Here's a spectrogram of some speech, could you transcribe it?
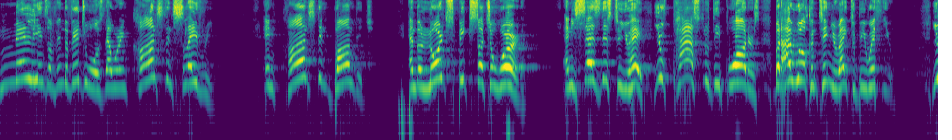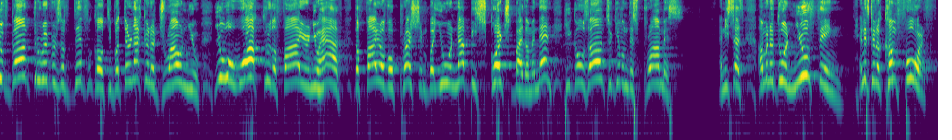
millions of individuals that were in constant slavery, in constant bondage, and the Lord speaks such a word, and He says this to you hey, you've passed through deep waters, but I will continue, right, to be with you. You've gone through rivers of difficulty, but they're not going to drown you. You will walk through the fire and you have the fire of oppression, but you will not be scorched by them. And then he goes on to give them this promise. And he says, I'm going to do a new thing, and it's going to come forth,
